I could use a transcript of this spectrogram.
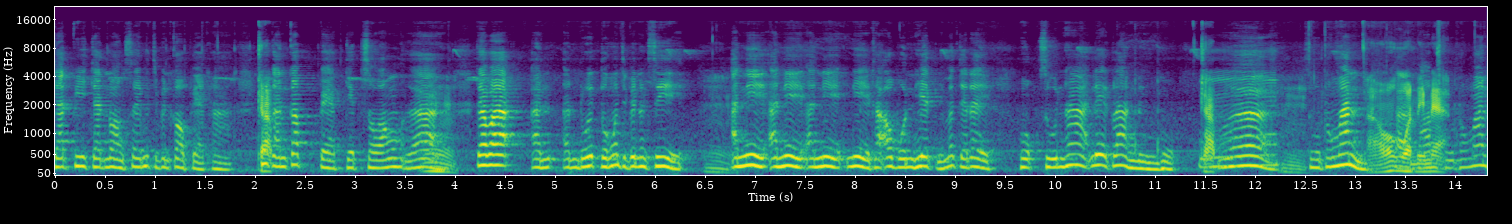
จัดพี่จัดน้องใส่มันจะเป็นเก้าแปดห้าครับกันกับแปดเจ็ดสองเอออมแต่ว่าอันอันโดยตรงมันจะเป็นทั้งสี่ อันนี้อันนี้อันนี้นี่ถ้าเอาบนเฮ็ดนี่มันจะได้หกศูนย์ห้าเลขล่างหนึ่งหกครับเอออสูตรของมันเอางวดนี้แม่ ตาสูตรของมัน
